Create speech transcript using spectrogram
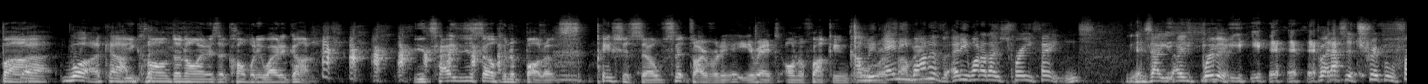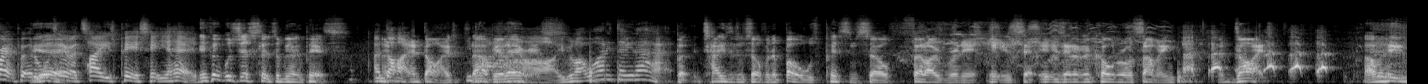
But, But what a cunt. you can't deny it's a comedy way to go. You take yourself in the bollocks, piss yourself, slipped over and hit your head on a fucking corner. I mean, any one of any one of those three things is, is brilliant. But that's a triple threat. Put it all Yeah. together: tase, piss, hit your head. If it was just slipped in my own piss And died. and died, that would be like, hilarious. "Ah," You'd be like, why did he do that? But tased himself in the balls, pissed himself, fell over in it, hit his, hit his head in a corner or something, and died. I mean,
